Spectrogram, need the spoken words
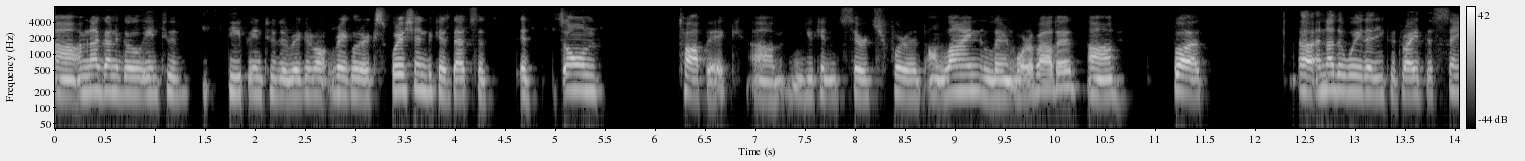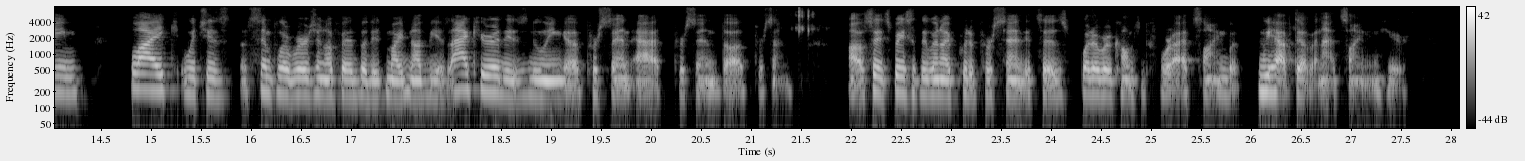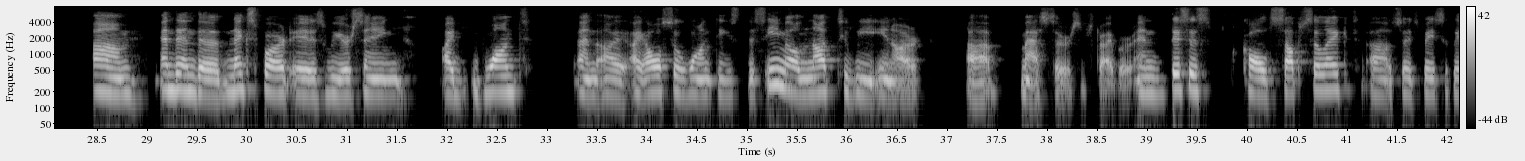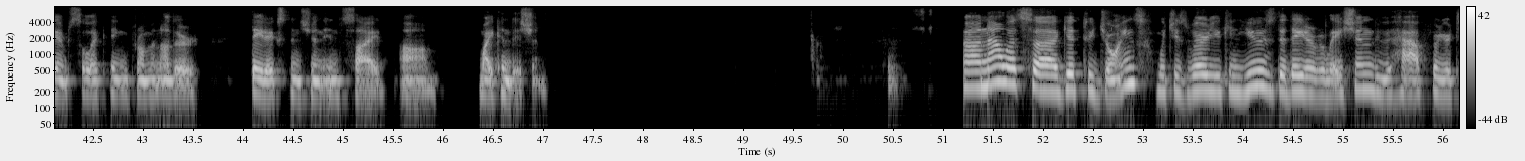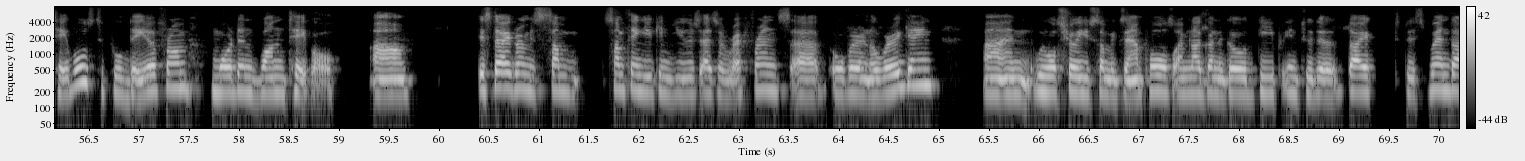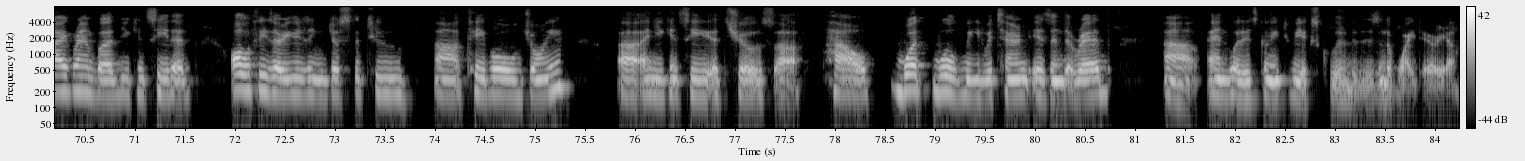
Uh, I'm not going to go into deep into the regular regular expression because that's a, its own topic. Um, you can search for it online and learn more about it. Uh, but uh, another way that you could write the same like, which is a simpler version of it, but it might not be as accurate, is doing a percent at percent dot percent. Uh, so it's basically when I put a percent, it says whatever comes before at sign, but we have to have an at sign in here. Um, and then the next part is we are saying I want, and I, I also want these this email not to be in our uh, master subscriber. And this is called subselect. Uh, so it's basically I'm selecting from another data extension inside um, my condition. Uh, now let's uh, get to joins, which is where you can use the data relation you have for your tables to pull data from more than one table. Um, this diagram is some something you can use as a reference uh, over and over again, uh, and we will show you some examples. I'm not going to go deep into the this Venn diagram, but you can see that all of these are using just the two uh, table join, uh, and you can see it shows how what will be returned is in the red uh, and what is going to be excluded is in the white area.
